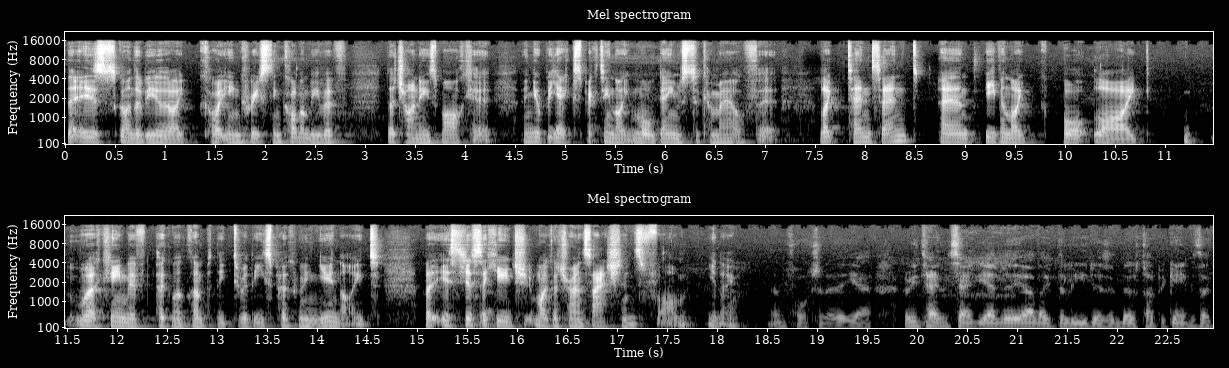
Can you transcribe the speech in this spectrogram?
there is going to be like quite increased economy with the Chinese market, and you'll be expecting like more games to come out of it, like Tencent, and even like bought like working with Pokemon Company to release Pokemon Unite. But it's just a huge microtransactions farm, you know. Unfortunately, yeah. I mean, Tencent, yeah, they are like the leaders in those type of games, like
